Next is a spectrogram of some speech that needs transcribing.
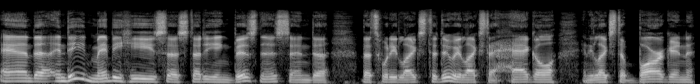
And uh, indeed, maybe he's uh, studying business business, and uh, that's what he likes to do. He likes to haggle and he likes to bargain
